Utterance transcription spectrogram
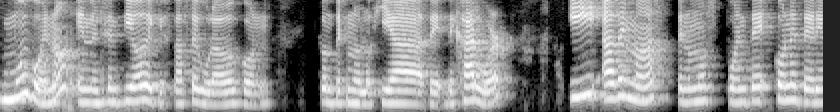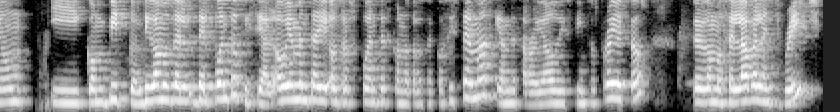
muy bueno en el sentido de que está asegurado con, con tecnología de, de hardware, y además tenemos puente con Ethereum y con Bitcoin, digamos del, puente oficial. Obviamente hay otros puentes con otros ecosistemas que han desarrollado distintos proyectos, pero digamos el Avalanche Bridge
